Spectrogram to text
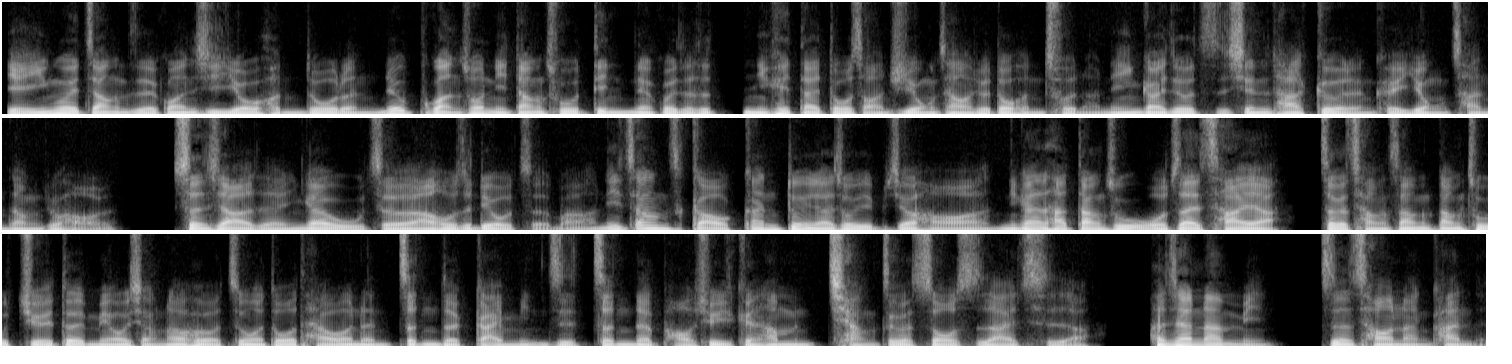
也因为这样子的关系，有很多人就不管说你当初订定的规则是你可以带多少人去用餐，我觉得都很蠢啊，你应该就只限制他个人可以用餐这样就好了。剩下的人应该五折啊，或是六折吧。你这样子搞，干对你来说也比较好啊。你看他当初，我在猜啊，这个厂商当初绝对没有想到会有这么多台湾人真的改名字，真的跑去跟他们抢这个寿司来吃啊，很像难民，真的超难看的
